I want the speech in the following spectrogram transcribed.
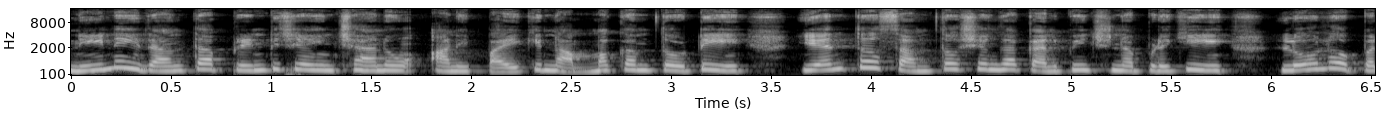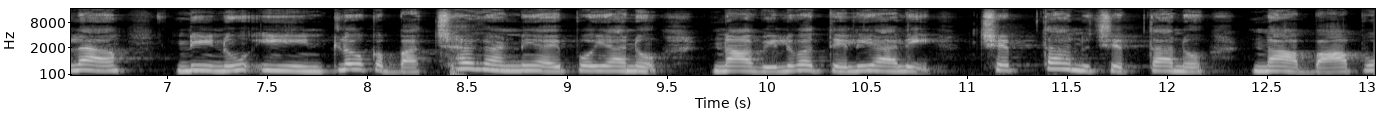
నేనే ఇదంతా ప్రింట్ చేయించాను అని పైకి నమ్మకంతో ఎంతో సంతోషంగా కనిపించినప్పటికీ లోపల నేను ఈ ఇంట్లో ఒక బచ్చాగాన్ని అయిపోయాను. నా విలువ తెలియాలి. చెప్తాను చెప్తాను. నా బాబు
